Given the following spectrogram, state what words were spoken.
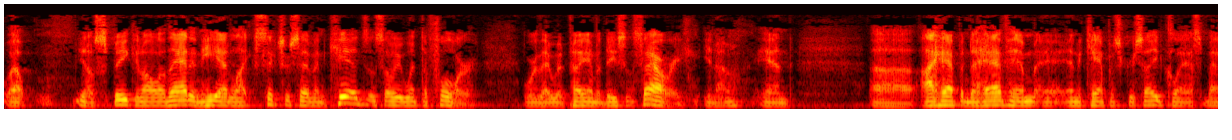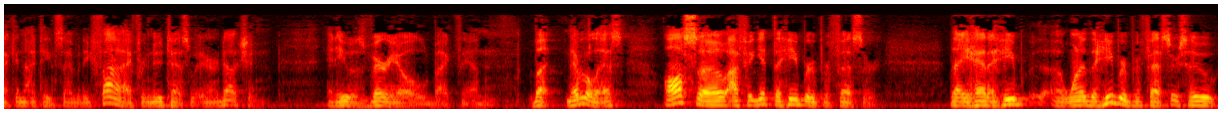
well, you know, speak and all of that. And he had like six or seven kids, and so he went to Fuller, where they would pay him a decent salary, you know. And uh, I happened to have him in a Campus Crusade class back in 1975 for New Testament introduction, and he was very old back then. But nevertheless, also I forget the Hebrew professor. They had a Hebrew, uh, one of the Hebrew professors who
